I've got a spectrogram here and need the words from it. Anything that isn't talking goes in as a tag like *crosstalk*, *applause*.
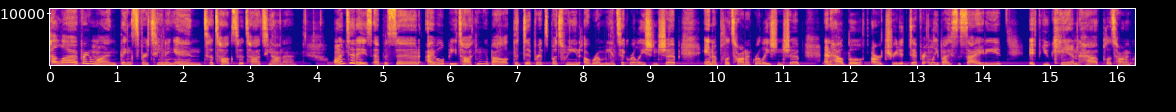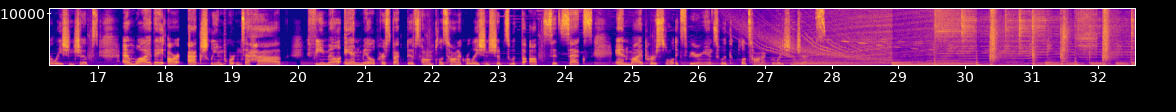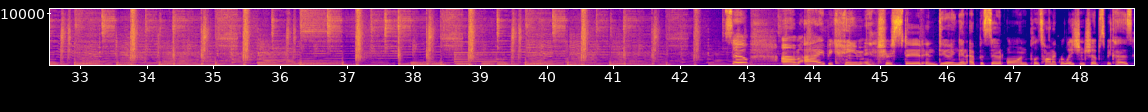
Hello, everyone. Thanks for tuning in to Talks with Tatiana. On today's episode, I will be talking about the difference between a romantic relationship and a platonic relationship and how both are treated differently by society, if you can have platonic relationships, and why they are actually important to have, female and male perspectives on platonic relationships with the opposite sex, and my personal experience with platonic relationships. So, um, I *laughs* became interested in doing an episode on platonic relationships because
